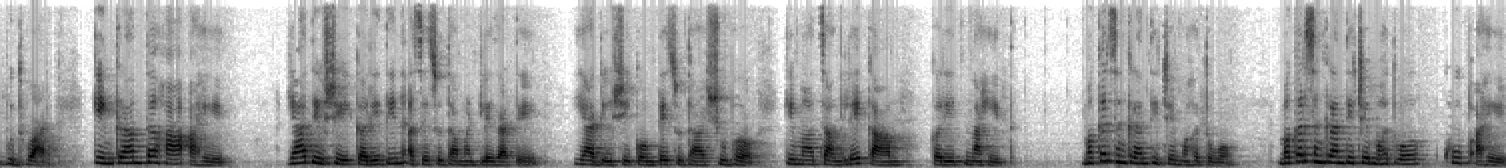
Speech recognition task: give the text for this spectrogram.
बुधवार. किंक्रांत हा आहे. या दिवशी करीदिन असे सुद्धा म्हटले जाते. ह्या दिवशी कोणतेसुद्धा शुभ किंवा चांगले काम करीत नाहीत. मकर संक्रांतीचे महत्त्व मकर संक्रांतीचे महत्त्व खूप आहे.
